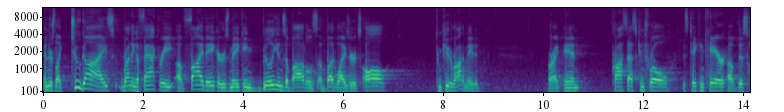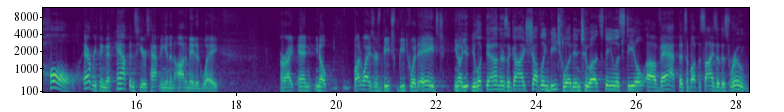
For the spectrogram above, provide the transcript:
and there's like two guys running a factory of five acres making billions of bottles of Budweiser. It's all computer automated all right? And process control is taking care of this whole, everything that happens here is happening in an automated way. All right, and you know, Budweiser's beech, beechwood aged, you know, you, you look down, there's a guy shoveling beechwood into a stainless steel uh, vat that's about the size of this room.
